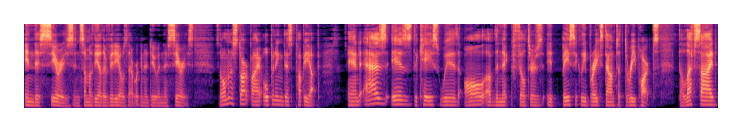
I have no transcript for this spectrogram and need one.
in this series, in some of the other videos that we're going to do in this series. So I'm going to start by opening this puppy up. And as is the case with all of the Nik filters, it basically breaks down to three parts the left side,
